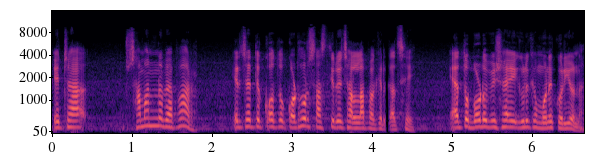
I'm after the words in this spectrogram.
এটা সামান্য ব্যাপার। এর চাইতে কত কঠোর শাস্তি রয়েছে আল্লাহ পাকের কাছে? এত বড় বিষয় এগুলিকে মনে করিও না।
